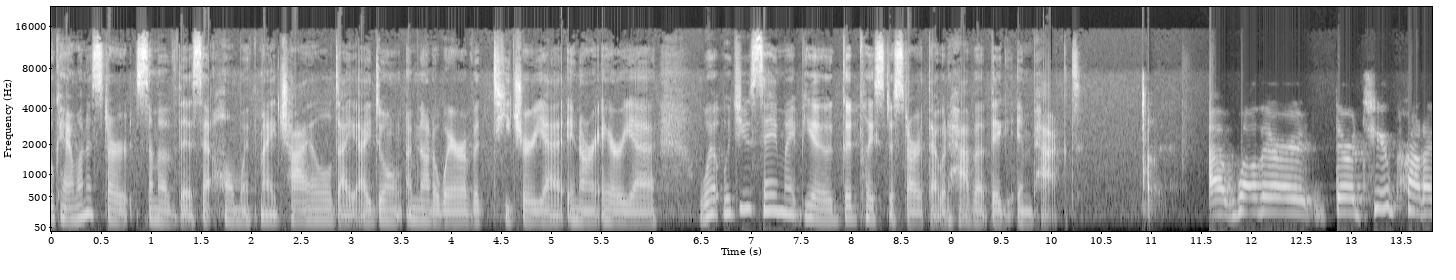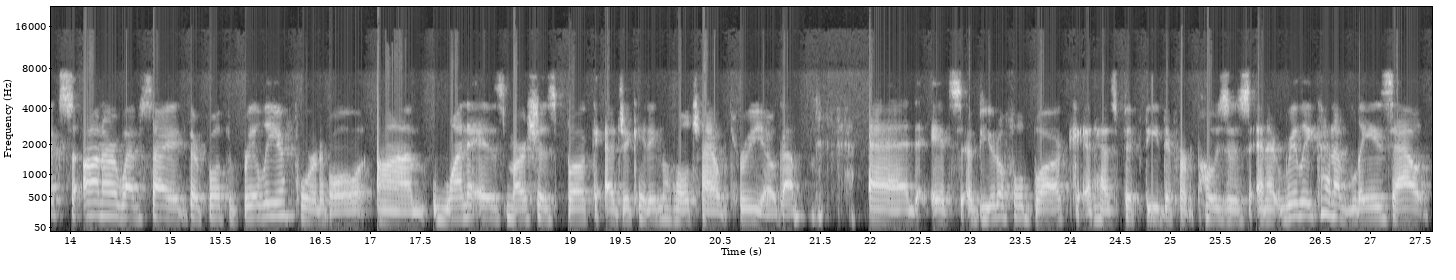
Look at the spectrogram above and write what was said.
okay, I want to start some of this at home with my child. I, I, don't, I'm not aware of a teacher yet in our area. What would you say might be a good place to start that would have a big impact? Uh, well, there are there are two products on our website. They're both really affordable. Um, one is Marsha's book, "Educating the Whole Child Through Yoga," and it's a beautiful book. It has fifty different poses, and it really kind of lays out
